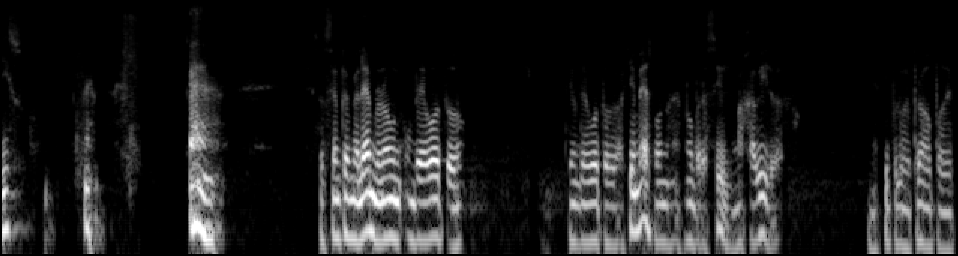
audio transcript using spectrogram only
eso. Eso siempre me lembro, ¿no? Un, devoto, un devoto aquí mismo, ¿no? en Brasil, Mahavira, discípulo de Prabhupada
